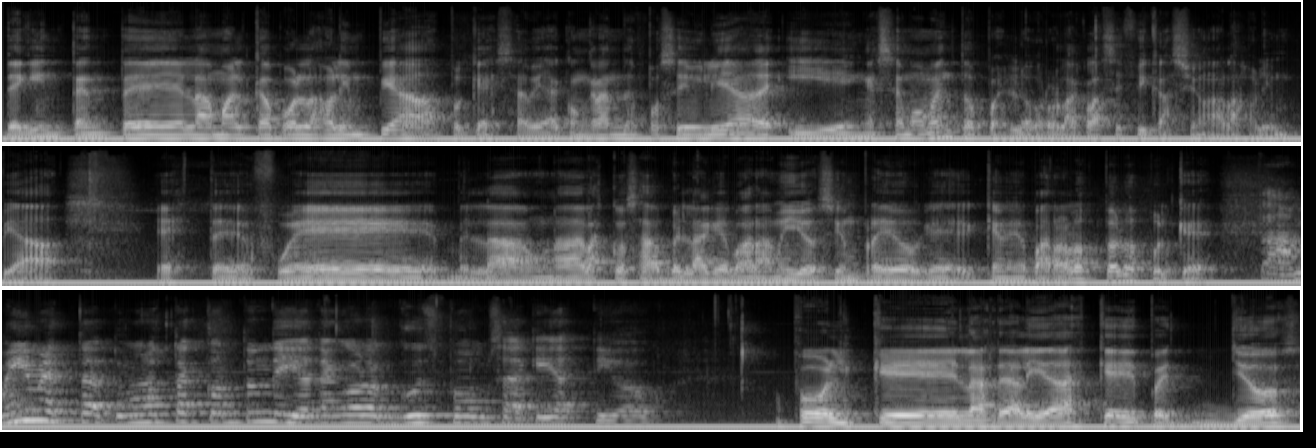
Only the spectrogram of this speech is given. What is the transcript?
de que intente la marca por las Olimpiadas, porque se veía con grandes posibilidades, y en ese momento pues logró la clasificación a las Olimpiadas. Este fue, ¿verdad? Una de las cosas, ¿verdad? Que para mí yo siempre digo que, que me para los pelos porque A mí me está, tú me lo estás contando y yo tengo los goosebumps aquí activados. Porque la realidad es que pues yo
